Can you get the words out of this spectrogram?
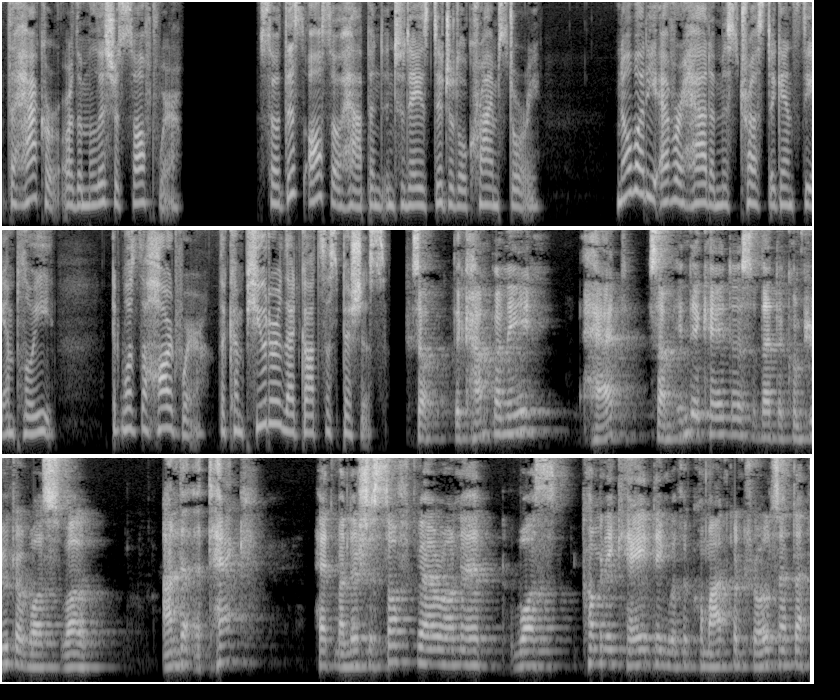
the hacker or the malicious software. So, this also happened in today's digital crime story. Nobody ever had a mistrust against the employee. It was the hardware, the computer, that got suspicious. So, the company had some indicators that the computer was, well, under attack had malicious software on it, was communicating with the command control center,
